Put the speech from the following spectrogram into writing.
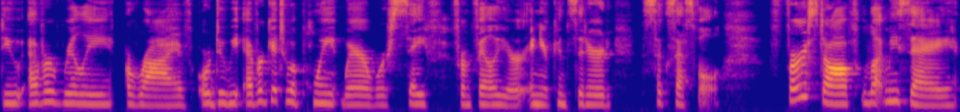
Do you ever really arrive, or do we ever get to a point where we're safe from failure and you're considered successful? First off, let me say,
